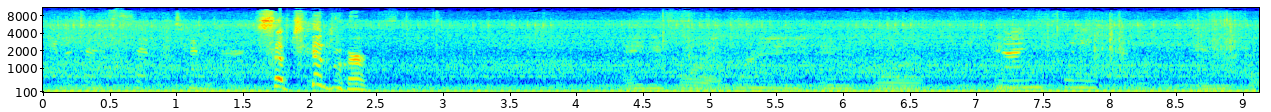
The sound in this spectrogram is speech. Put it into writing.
It was in September. September. 8403, 84, 923. 84.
